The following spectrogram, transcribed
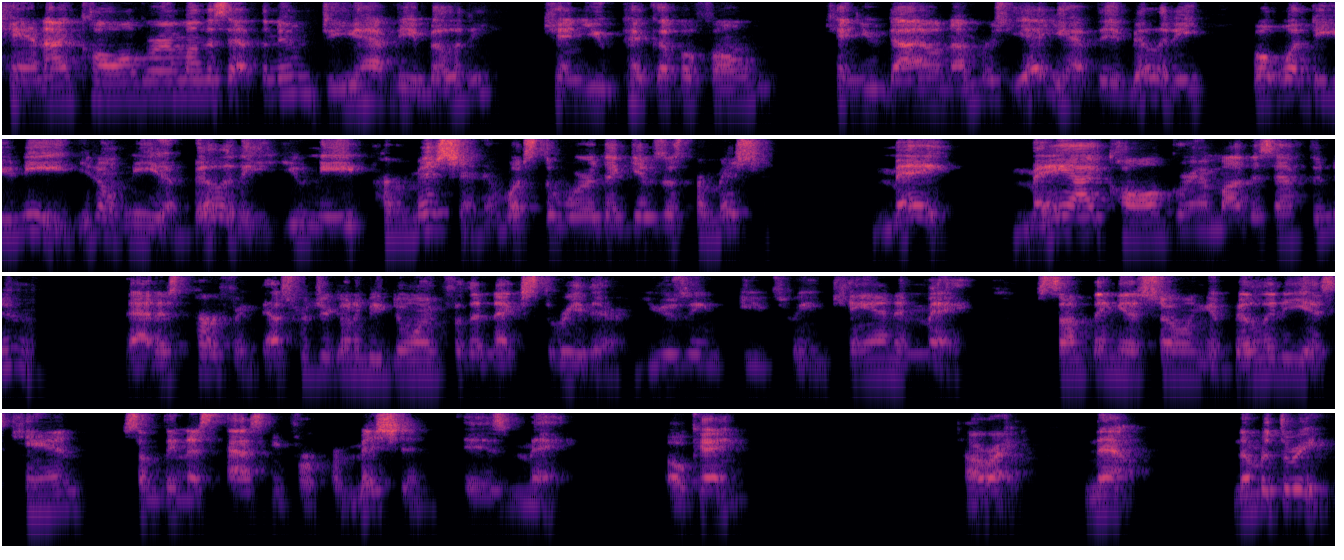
Can I call grandma this afternoon? Do you have the ability? Can you pick up a phone? Can you dial numbers? Yeah, you have the ability, but what do you need? You don't need ability, you need permission. And what's the word that gives us permission? May. May I call grandma this afternoon? That is perfect. That's what you're going to be doing for the next three there, using between can and may. Something is showing ability is can, something that's asking for permission is may. Okay? All right. Now, number three,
